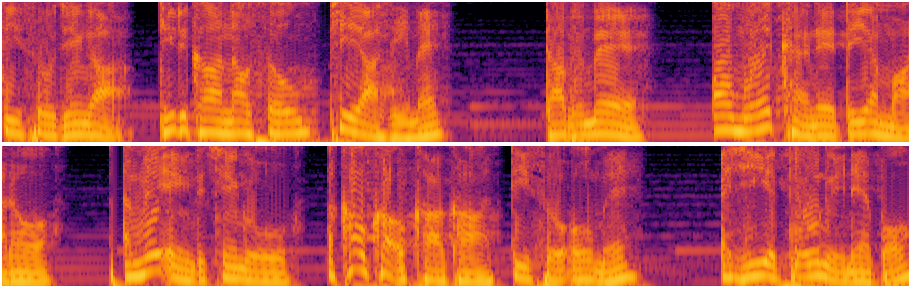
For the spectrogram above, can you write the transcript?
တီဆိုခြင်းကဒီတစ်ခါနောက်ဆုံးဖြစ်ရစီမယ်ဒါပေမဲ့အောင်မွဲခံတဲ့တရက်မှာတော့အမေအိမ်တချင်းကိုအ ခောက်ခောက်အခါခါတီဆိုအောင်မယ်အကြီးအပြုံးတွေနဲ့ပေါ့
